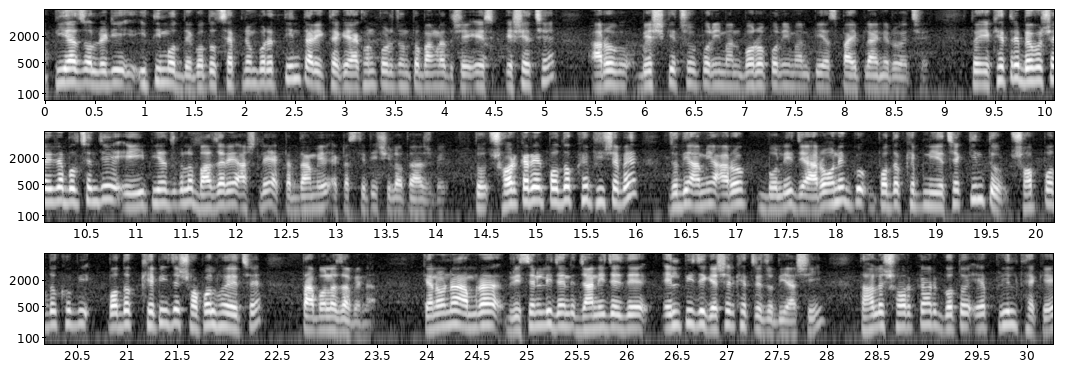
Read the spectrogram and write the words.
পেঁয়াজ অলরেডি ইতিমধ্যে গত সেপ্টেম্বরের তিন তারিখ থেকে এখন পর্যন্ত বাংলাদেশে এস- এসেছে। আরও বেশ কিছু পরিমাণ, বড় পরিমাণ পেঁয়াজ পাইপলাইনে রয়েছে। তো এক্ষেত্রে ব্যবসায়ীরা বলছেন যে, এই পেঁয়াজগুলো বাজারে আসলে একটা দামে একটা স্থিতিশীলতা আসবে। তো সরকারের পদক্ষেপ হিসেবে যদি আমি আরও বলি যে আরও অনেক পদক্ষেপ নিয়েছে, কিন্তু সব পদক্ষেপই পদক্ষেপই যে সফল হয়েছে, তা বলা যাবে না। কেননা আমরা রিসেন্টলি জানি যে, এলপিজি গ্যাসের ক্ষেত্রে যদি আসি তাহলে সরকার গত এপ্রিল থেকে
